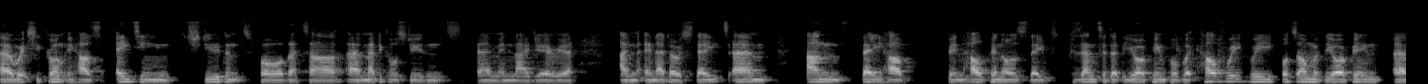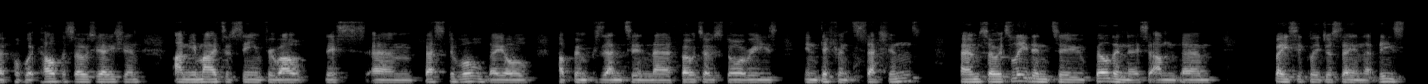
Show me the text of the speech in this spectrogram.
uh, which she currently has 18 students for that are uh, medical students um, in Nigeria and in Edo State. Um, and they have been helping us. They've presented at the European Public Health Week we put on with the European uh, Public Health Association. And you might have seen throughout this um, festival, they all have been presenting their photo stories in different sessions. Um, so it's leading to building this and um, basically just saying that these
